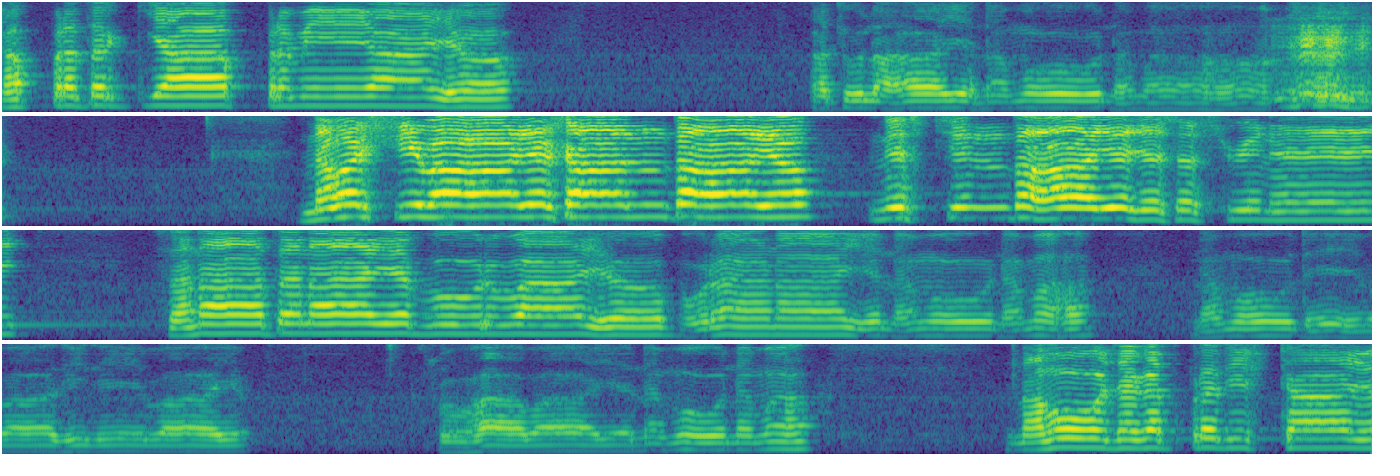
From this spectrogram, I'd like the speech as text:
अप्रतर्क्याप्रमेयाय अतुलाय नमो नमः। नमः शिवाय शान्ताय, निश्चिन्ताय यशस्विने, सनातनाय पूर्वाय पुराणाय नमो नमः। नमो देवाधिदेवाय, स्वभावाय नमो नमः। नमो जगत्प्रतिष्ठाय,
